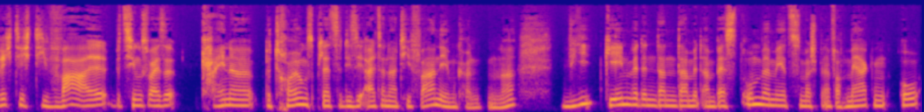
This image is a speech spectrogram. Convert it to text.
richtig die Wahl, beziehungsweise keine Betreuungsplätze, die sie alternativ wahrnehmen könnten. Ne? Wie gehen wir denn dann damit am besten um, wenn wir jetzt zum Beispiel einfach merken, oh,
